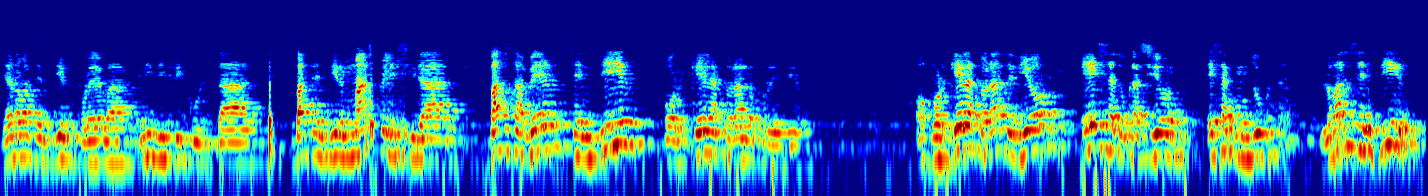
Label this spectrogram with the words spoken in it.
ya no va a sentir prueba ni dificultad, va a sentir más felicidad, va a saber sentir por qué la Torah lo prohibió. O por qué la Torah te dio esa educación, esa conducta. Lo vas a sentir.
